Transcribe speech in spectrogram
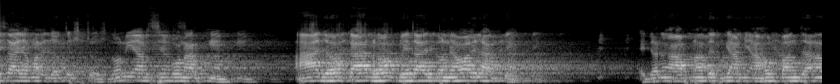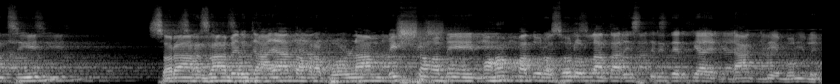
এটাই আমার যথেষ্ট। দুনিয়ার জীবন আর কি? আজ হোক, কাল হোক, বিদায় তো নেওয়াই লাগবে। এই জন্য আপনাদেরকে আমি আহ্বান জানাচ্ছি, সরা আহজাবের যে আয়াত আমরা পড়লাম, বিশ্বনবী মোহাম্মদ রসুল্লাহ তার স্ত্রীদেরকে ডাক দিয়ে বললেন,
